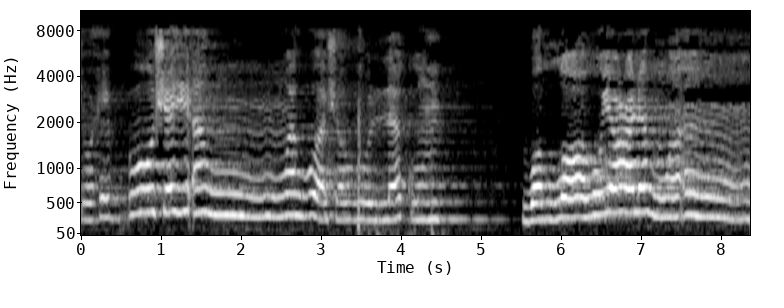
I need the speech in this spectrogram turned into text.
تحبوا شيئا وهو شر لكم والله يعلم وأنتم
